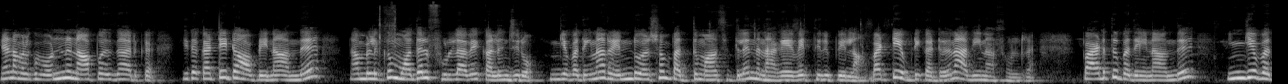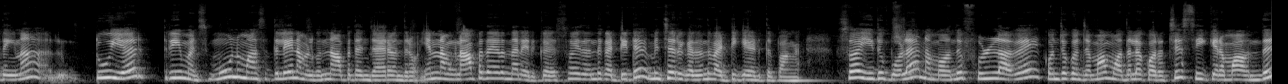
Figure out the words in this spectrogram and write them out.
ஏன்னா நம்மளுக்கு ஒன்று நாற்பது தான் இருக்குது இதை கட்டிட்டோம் அப்படின்னா வந்து நம்மளுக்கு முதல் ஃபுல்லாகவே கழிஞ்சிரும். இங்கே பார்த்தீங்கன்னா ரெண்டு வருஷம் பத்து மாதத்தில் இந்த நகையவே திருப்பிடலாம். வட்டி எப்படி கட்டுறதுன்னு அதையும் நான் சொல்கிறேன் இப்போ அடுத்து பார்த்தீங்கன்னா வந்து இங்கே பார்த்தீங்கன்னா டூ இயர் த்ரீ மந்த்ஸ் மூணு மாதத்துலேயே நம்மளுக்கு வந்து நாற்பத்தஞ்சாயிரம் வந்துடும் ஏன்னா நமக்கு நாற்பதாயிரம் தானே இருக்குது ஸோ இதை வந்து கட்டிட்டு மிச்சம் இருக்கிறது வந்து வட்டிக்கே எடுத்துப்பாங்க. ஸோ இது போல் நம்ம வந்து ஃபுல்லாகவே கொஞ்சம் கொஞ்சமாக முதல்ல குறைச்சி சீக்கிரமாக வந்து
